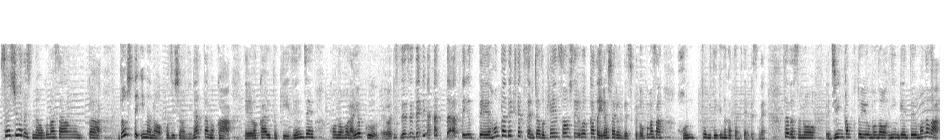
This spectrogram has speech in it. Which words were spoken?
先週はですね小熊さんがどうして今のポジションになったのか、えー若い時全然このほらよく私全然できなかったって言って本当はできたくせにちょっと謙遜している方いらっしゃるんですけど小熊さん本当にできなかったみたいですね。ただその人格というもの人間というものが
